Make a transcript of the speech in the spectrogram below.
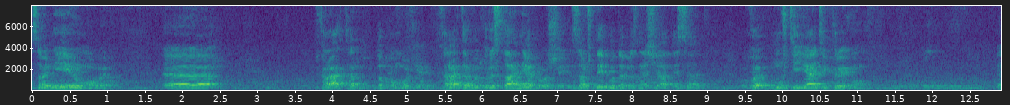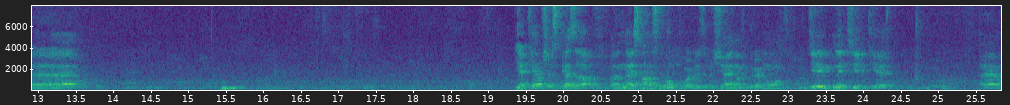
за однієї умови. Е, Характер допомоги, характер використання грошей завжди буде визначатися в муфтіяті Криму. Е, Як я вже сказав, е, на ісламському полі, звичайно, в Криму діють не тільки, е,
